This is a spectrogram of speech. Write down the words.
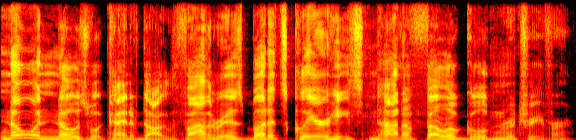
No one knows what kind of dog the father is, but it's clear he's not a fellow golden retriever.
